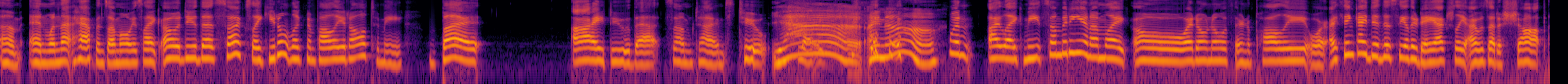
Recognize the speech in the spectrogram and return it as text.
Um, and when that happens, I'm always like, oh, dude, that sucks. Like, you don't look Nepali at all to me. But I do that sometimes too. Yeah. I know. When I like meet somebody and I'm like, oh, I don't know if they're Nepali or I think I did this the other day actually. I was at a shop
